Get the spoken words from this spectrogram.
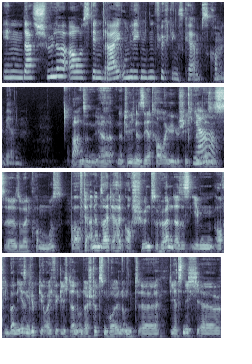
in das Schüler aus den drei umliegenden Flüchtlingscamps kommen werden. Wahnsinn, ja, natürlich eine sehr traurige Geschichte, ja. dass es äh, so weit kommen muss. Aber auf der anderen Seite halt auch schön zu hören, dass es eben auch Libanesen gibt, die euch wirklich dann unterstützen wollen und äh, die jetzt nicht äh,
